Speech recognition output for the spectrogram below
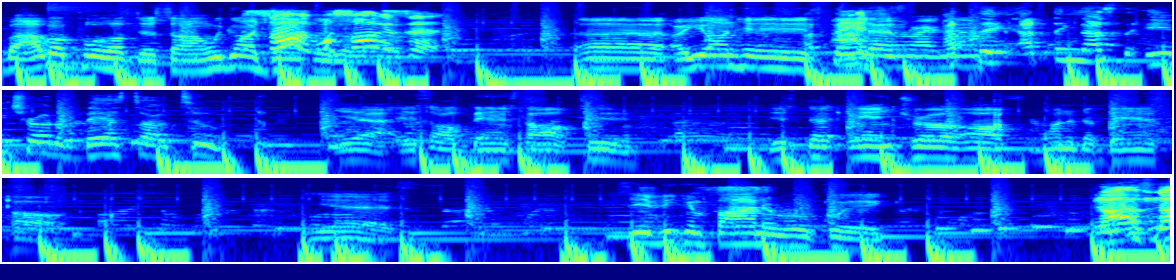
but I'm gonna pull up the song. We're gonna song, drop what song is that? Uh, are you on his I think, that's, right now? I think I think that's the intro to Ben's Talk too. Yeah, it's off Band's Talk too. It's the intro off one of the Band's Talk. Yes. See if you can find it real quick. No, that's no,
